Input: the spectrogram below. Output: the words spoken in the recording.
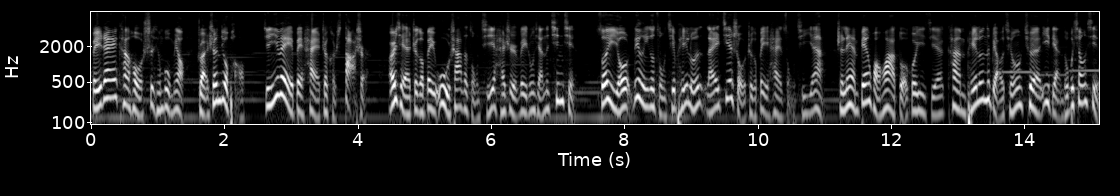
北斋看后事情不妙，转身就跑。锦衣卫被害，这可是大事儿，而且这个被误杀的总旗还是魏忠贤的亲戚。所以由另一个总旗裴伦来接手这个被害总旗一案。沈炼边谎话躲过一劫，看裴伦的表情却一点都不相信。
